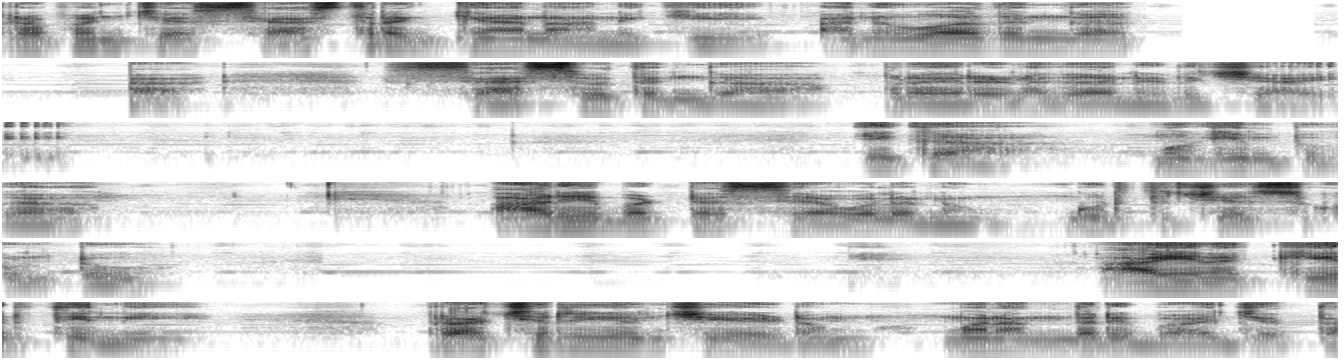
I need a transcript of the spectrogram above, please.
ప్రపంచ శాస్త్రజ్ఞానానికి అనువాదంగా శాశ్వతంగా ప్రేరణగా నిలిచాయి. ఇక ముగింపుగా ఆర్యభట్ట సేవలను గుర్తు చేసుకుంటూ ఆయన కీర్తిని ప్రాచుర్యం చేయడం మనందరి బాధ్యత.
